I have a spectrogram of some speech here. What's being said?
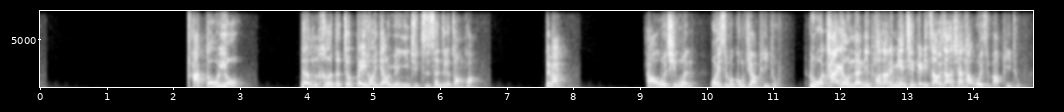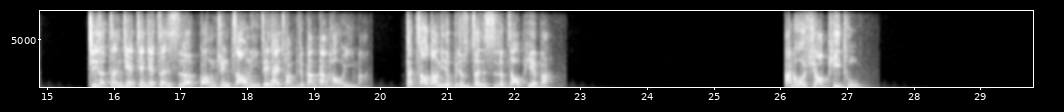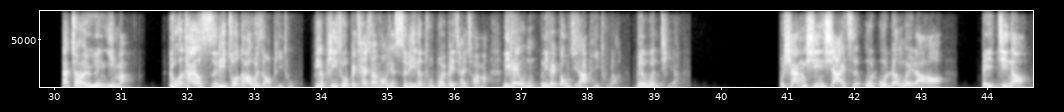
他都有。任何的，就背后一定要有原因去支撑这个状况，对吧？好，我请问，为什么共军要 P 图？如果他有能力跑到你面前给你照一张相，他为什么要 P 图？其实间接间接证实了，共军照你这台船不就刚刚好而已吗？他照到你的不就是真实的照片吗？他如果需要 P 图，那就要有原因嘛。如果他有实力做到，他为什么要 P 图？因为 P 图有被拆穿的风险，实力的图不会被拆穿嘛？你可以，你可以攻击他 P 图啦，没有问题啊。我相信下一次，我我认为啦哈，北京啊，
